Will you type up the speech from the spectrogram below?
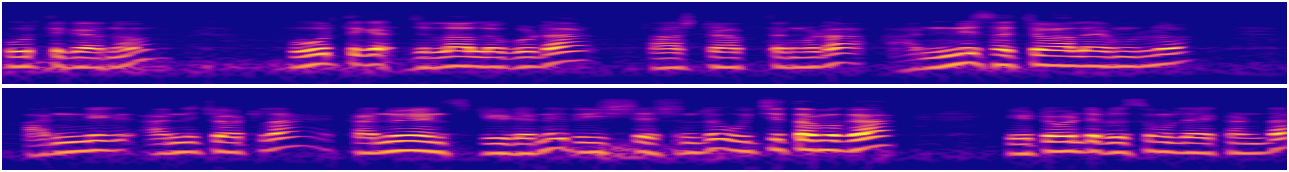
పూర్తిగాను పూర్తిగా జిల్లాలో కూడా రాష్ట్ర వ్యాప్తంగా కూడా అన్ని సచివాలయంలో అన్ని అన్ని చోట్ల కన్వీనియన్స్ డీడ్ అని రిజిస్ట్రేషన్లు ఉచితంగా ఎటువంటి రుసుము లేకుండా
